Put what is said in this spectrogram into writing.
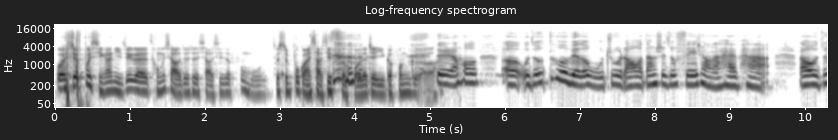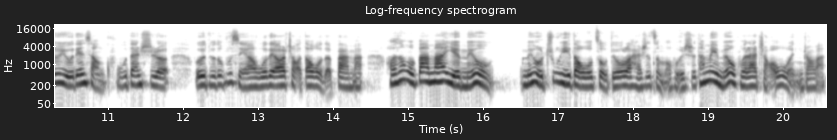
我觉得不行啊！你这个从小就是小西的父母，就是不管小西死活的这一个风格 了。对，然后呃，我就特别的无助，然后我当时就非常的害怕，然后我就有点想哭，但是我就觉得不行啊，我得要找到我的爸妈。好像我爸妈也没有。没有注意到我走丢了还是怎么回事？他们也没有回来找我，你知道吧？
